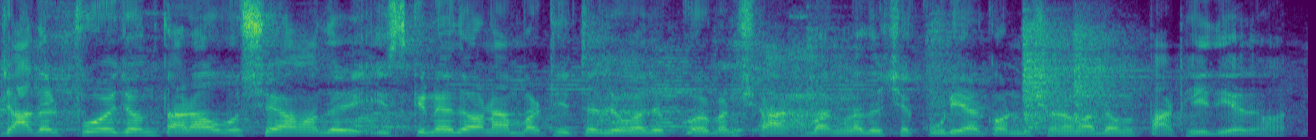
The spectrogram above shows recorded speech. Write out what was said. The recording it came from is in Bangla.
যাদের প্রয়োজন, তারা অবশ্যই আমাদের স্ক্রিনে দেওয়া নাম্বারটিতে যোগাযোগ করবেন। শাক বাংলাদেশে কুরিয়ার কন্ডিশনের মাধ্যমে পাঠিয়ে দিয়ে দেওয়া হয়।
